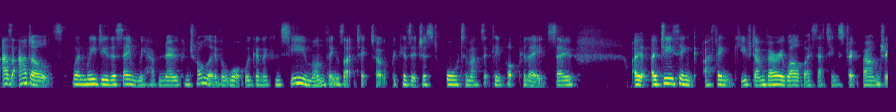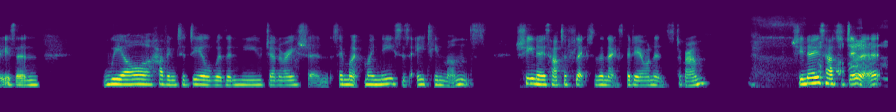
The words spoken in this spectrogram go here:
as adults when we do the same we have no control over what we're going to consume on things like tiktok because it just automatically populates so I, I do think i think you've done very well by setting strict boundaries and we are having to deal with a new generation. So my, my niece is 18 months. She knows how to flick to the next video on Instagram. She knows how to do it.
